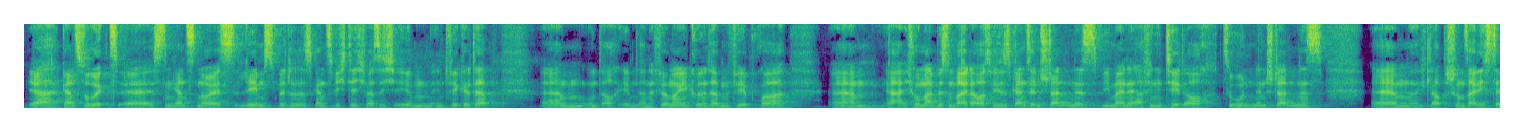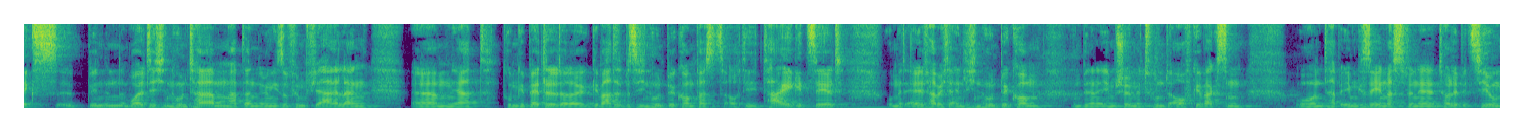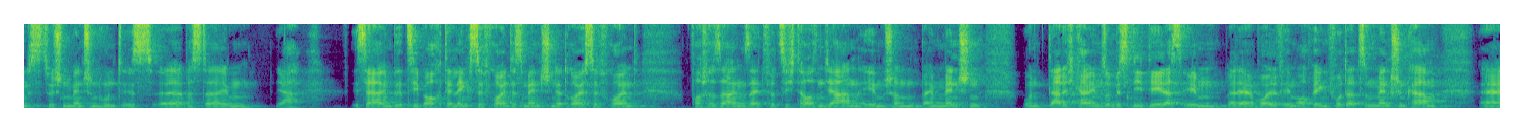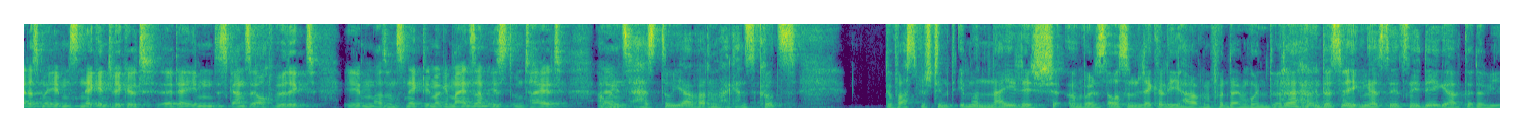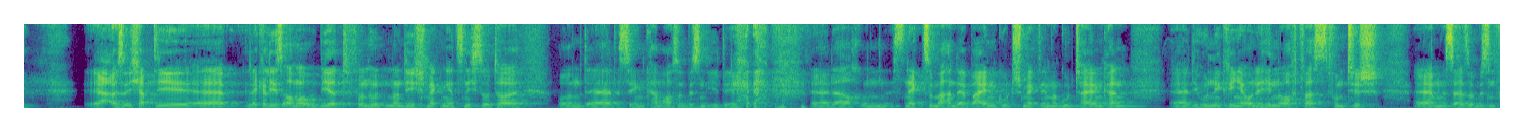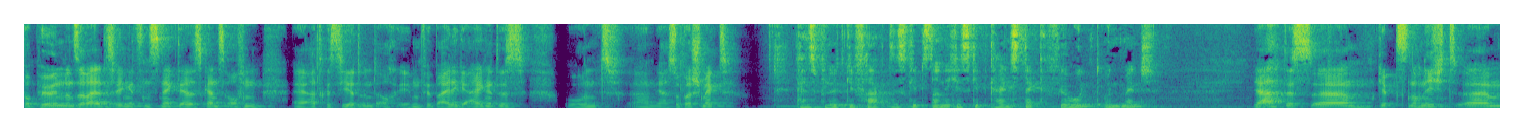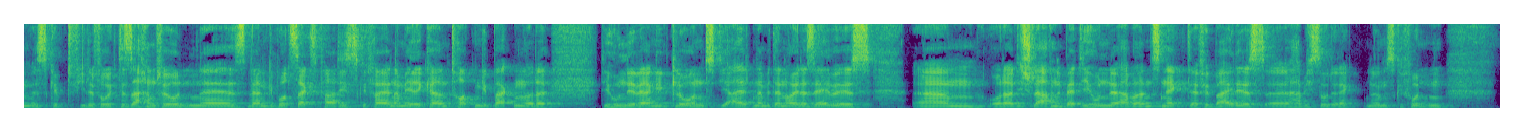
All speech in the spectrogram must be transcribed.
Ja, ganz verrückt. Äh, ist ein ganz neues Lebensmittel, das ist ganz wichtig, was ich eben entwickelt habe ähm, und auch eben da eine Firma gegründet habe im Februar. Ähm, ja, ich hole mal ein bisschen weiter aus, wie das Ganze entstanden ist, wie meine Affinität auch zu Hunden entstanden ist. Ähm, ich glaube, schon seit ich sechs bin, wollte ich einen Hund haben, habe dann irgendwie so fünf Jahre lang ähm, ja, drum gebettelt oder gewartet, bis ich einen Hund bekomme, fast auch die Tage gezählt. Und mit elf habe ich dann endlich einen Hund bekommen und bin dann eben schön mit Hund aufgewachsen und habe eben gesehen, was für eine tolle Beziehung das zwischen Mensch und Hund ist, äh, was da eben, ja, ist ja im Prinzip auch der längste Freund des Menschen, der treueste Freund. Forscher sagen seit 40.000 Jahren eben schon beim Menschen. Und dadurch kam eben so ein bisschen die Idee, dass eben, weil der Wolf eben auch wegen Futter zum Menschen kam, äh, dass man eben einen Snack entwickelt, äh, der eben das Ganze auch würdigt. Eben, also ein Snack, den man gemeinsam isst und teilt. Aber Ähm, jetzt hast du ja, warte mal ganz kurz. Du warst bestimmt immer neidisch und wolltest auch so ein Leckerli haben von deinem Hund, oder? Und deswegen hast du jetzt eine Idee gehabt, oder wie? Ja, also ich habe die äh, Leckerlis auch mal probiert von Hunden und die schmecken jetzt nicht so toll und äh, deswegen kam auch so ein bisschen die Idee, äh, da auch einen Snack zu machen, der beiden gut schmeckt, den man gut teilen kann. Äh, die Hunde kriegen ja ohnehin oft was vom Tisch, ähm, ist also ein bisschen verpönt und so weiter, deswegen jetzt ein Snack, der das ganz offen äh, adressiert und auch eben für beide geeignet ist und ähm, ja, super schmeckt. Ganz blöd gefragt, das gibt's noch nicht. Es gibt keinen Snack für Hund und Mensch. Ja, das äh, gibt's noch nicht. Ähm, es gibt viele verrückte Sachen für Hunden. Äh, es werden Geburtstagspartys gefeiert in Amerika und Torten gebacken oder die Hunde werden geklont, die alten, damit der neue derselbe ist. Ähm, oder die schlafen im Bett, die Hunde, aber ein Snack, der für beide ist, äh, habe ich so direkt nirgends gefunden.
